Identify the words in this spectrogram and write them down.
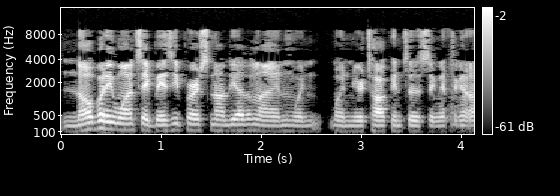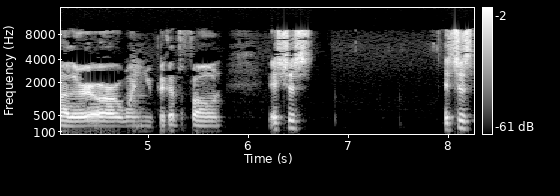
Nobody wants a busy person on the other line when, when you're talking to a significant other or when you pick up the phone. It's just, it's just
